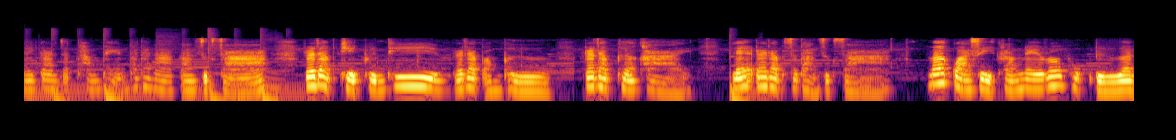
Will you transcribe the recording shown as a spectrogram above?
ในการจัดทำแผนพัฒนาการศึกษา ระดับเขตพื้นที่ ระดับอำเภอ ระดับเครือข่าย และระดับสถานศึกษา มากกว่า 4 ครั้งในรอบ 6 เดือน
